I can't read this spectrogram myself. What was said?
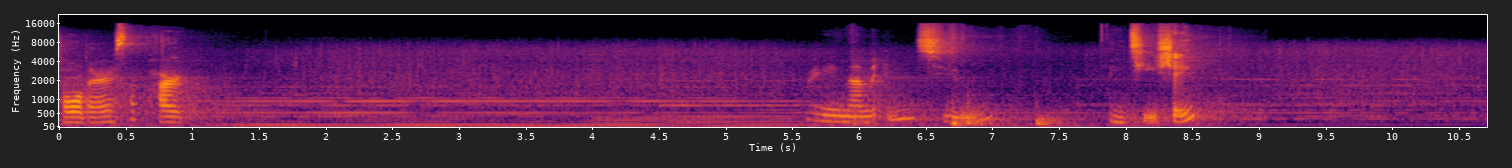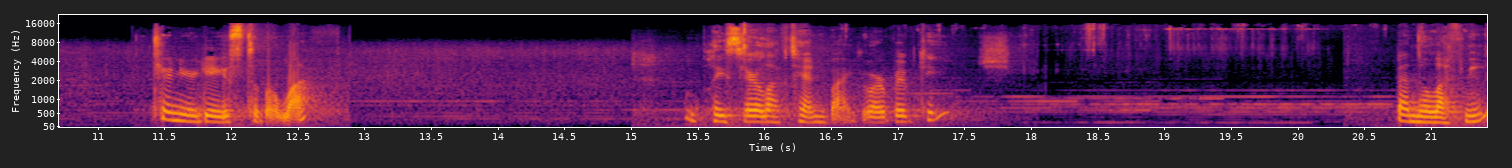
shoulders apart. bringing them into a T shape. Turn your gaze to the left. place your left hand by your rib cage. Bend the left knee.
